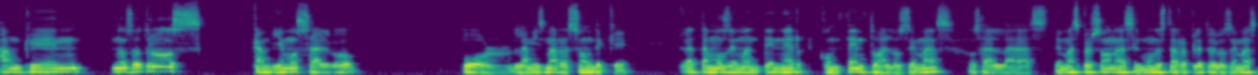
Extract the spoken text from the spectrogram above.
aunque nosotros cambiemos algo por la misma razón de que tratamos de mantener contento a los demás, o sea, las demás personas, el mundo está repleto de los demás,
